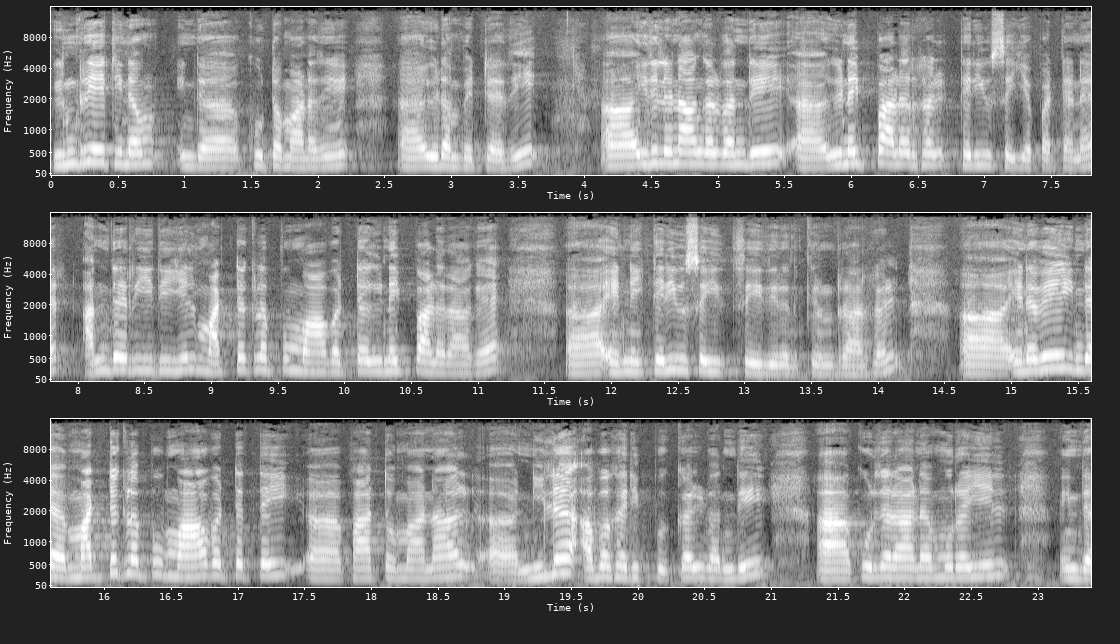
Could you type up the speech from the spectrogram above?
இன்றைய தினம் இந்த கூட்டமானது இடம்பெற்றது. இதில் நாங்கள் வந்து இணைப்பாளர்கள் தெரிவு செய்யப்பட்டனர். அந்த ரீதியில் மட்டக்களப்பு மாவட்ட இணைப்பாளராக என்னை தெரிவு செய் செய்திருக்கின்றார்கள். எனவே இந்த மட்டக்களப்பு மாவட்டத்தை பார்த்தோமானால் நில அபகரிப்புகள் வந்து கூடுதலான முறையில் இந்த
